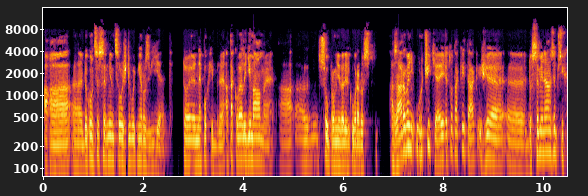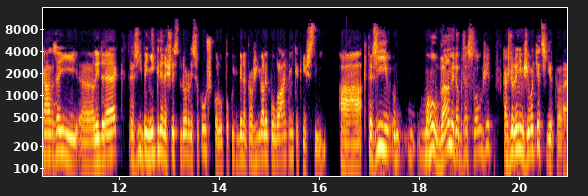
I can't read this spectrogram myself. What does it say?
a e, dokonce se v něm celoživotně rozvíjet. To je nepochybné a takové lidi máme a jsou pro mě velikou radostí. A zároveň určitě je to taky tak, že e, do semináře přicházejí e, lidé, kteří by nikdy nešli studovat vysokou školu, pokud by neprožívali povolání ke knižství a kteří mohou velmi dobře sloužit v každodenním životě církve,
